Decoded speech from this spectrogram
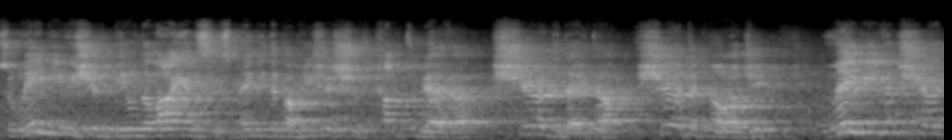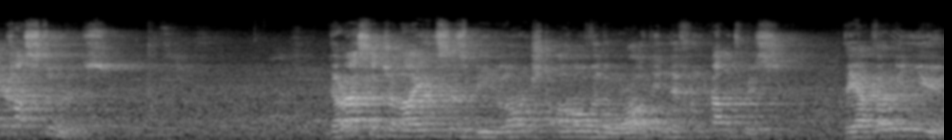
So maybe we should build alliances. Maybe the publishers should come together, share the data, share technology, maybe even share customers. There are such alliances being launched all over the world in different countries. They are very new,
